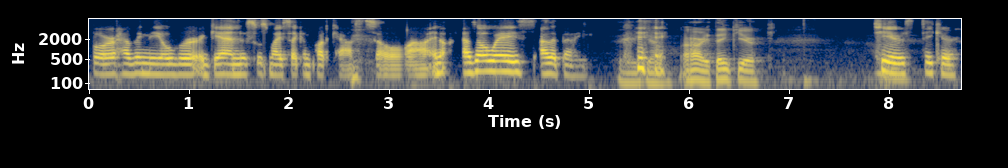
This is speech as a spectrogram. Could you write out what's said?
for having me over again. This was my second podcast. So, uh, and as always, allez Paris. There you go. all right, thank you. Cheers. Take care.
